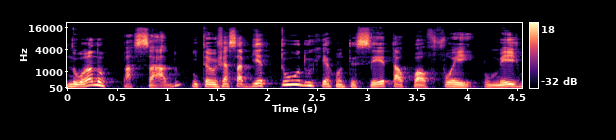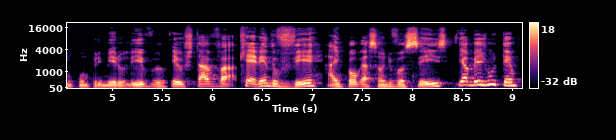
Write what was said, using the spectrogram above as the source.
no ano passado, então eu já sabia tudo o que ia acontecer, tal qual foi o mesmo com o primeiro livro. Eu estava querendo ver a empolgação de vocês e ao mesmo tempo,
